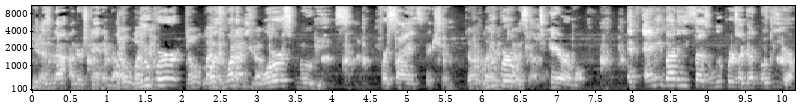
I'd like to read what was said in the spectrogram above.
He Yeah. does not understand it at all. Don't him- Looper Don't let was him one of the travel. worst movies for science fiction. Don't Looper was travel. terrible. If anybody says Looper's a good movie, you're a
